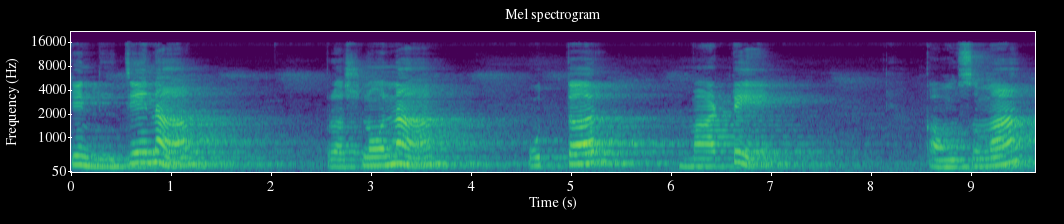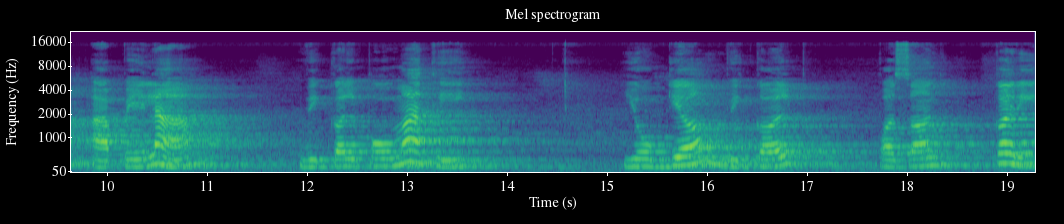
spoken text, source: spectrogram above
કે નીચેના પ્રશ્નોના ઉત્તર માટે કૌંસમાં આપેલા વિકલ્પોમાંથી યોગ્ય વિકલ્પ પસંદ કરી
